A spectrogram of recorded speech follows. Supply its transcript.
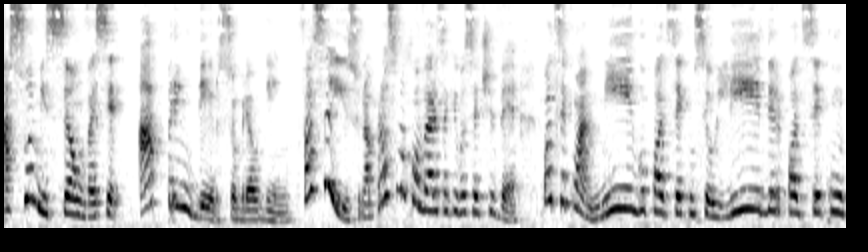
A sua missão vai ser aprender sobre alguém. Faça isso na próxima conversa que você tiver. Pode ser com um amigo, pode ser com seu líder, pode ser com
